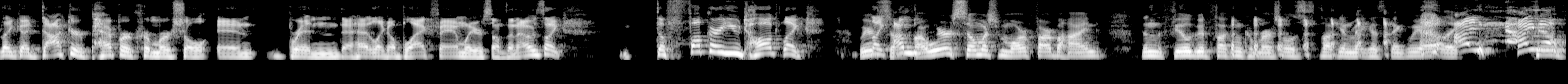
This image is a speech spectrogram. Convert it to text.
like a Dr. Pepper commercial in Britain that had like a black family or something. I was like, the fuck are you talking? Like, We're Like, so I'm- far, we're so much more far behind than the feel good fucking commercials fucking make us think we are. Like, I I know,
